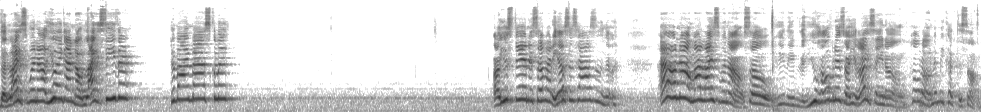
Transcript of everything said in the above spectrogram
The lights went out? You ain't got no lights either? Divine Masculine? Are you staying in somebody else's house? I don't know. My lights went out. So either you homeless or your lights ain't on. Hold on. Let me cut this on.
